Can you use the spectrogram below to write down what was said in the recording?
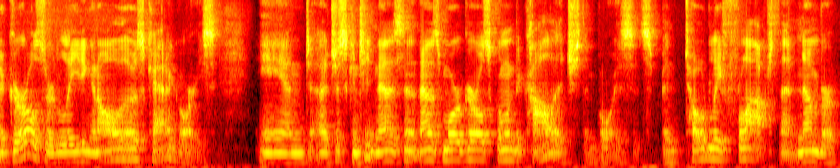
the girls are leading in all those categories and uh, just continue. Now there's, now there's more girls going to college than boys. It's been totally flopped, that number.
